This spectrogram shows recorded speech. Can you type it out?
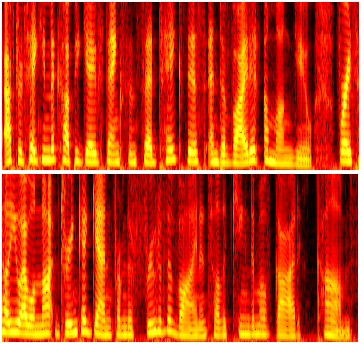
After taking the cup, he gave thanks and said, Take this and divide it among you. For I tell you, I will not drink again from the fruit of the vine until the kingdom of God comes.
